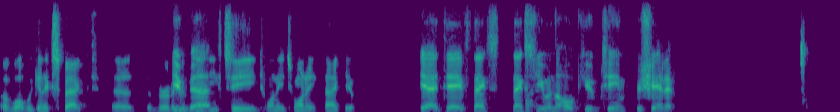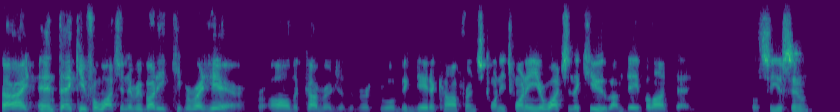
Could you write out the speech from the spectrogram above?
of what we can expect at the Vertica BDC 2020. Thank you. Yeah, Dave, thanks. Thanks to you and the whole Cube team. Appreciate it. All right, and thank you for watching, everybody. Keep it right here for all the coverage of the Virtual Big Data Conference 2020. You're watching theCUBE. I'm Dave Vellante. We'll see you soon.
